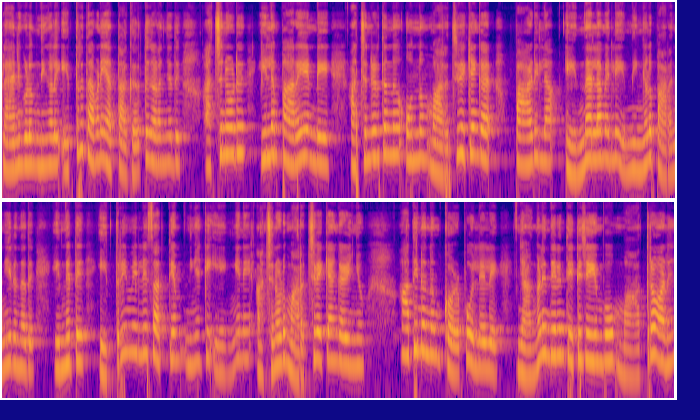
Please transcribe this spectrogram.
പ്ലാനുകളും നിങ്ങൾ എത്ര തവണയാണ് തകർത്ത് കളഞ്ഞത്? അച്ഛനോട് എല്ലാം പറയണ്ടേ? അച്ഛന്റെ അടുത്തുനിന്ന് ഒന്നും മറച്ചു വെക്കാൻ പാടില്ല എന്നെല്ലാമല്ലേ നിങ്ങൾ പറഞ്ഞിരുന്നത്. എന്നിട്ട് ഇത്രയും വലിയ സത്യം നിങ്ങൾക്ക് എങ്ങനെ അച്ഛനോട് മറച്ചു വെക്കാൻ കഴിഞ്ഞു? അതിനൊന്നും കുഴപ്പമില്ലല്ലേ? ഞങ്ങൾ എന്തെങ്കിലും തെറ്റ് ചെയ്യുമ്പോൾ മാത്രമാണ്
